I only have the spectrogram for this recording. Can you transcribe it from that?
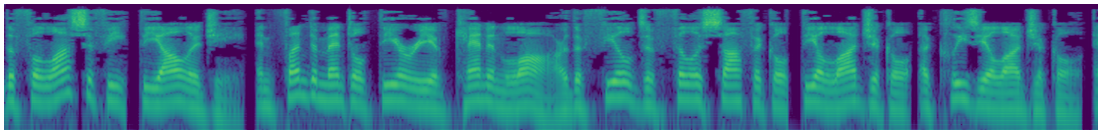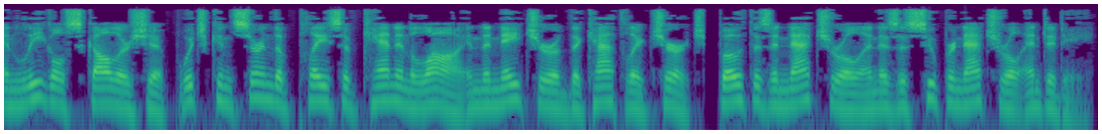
The philosophy, theology, and fundamental theory of canon law are the fields of philosophical, theological ecclesiological, and legal scholarship which concern the place of canon law in the nature of the Catholic Church, both as a natural and as a supernatural entity.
